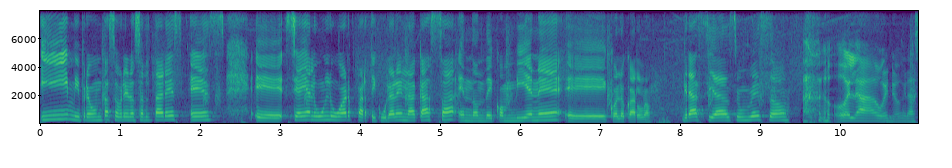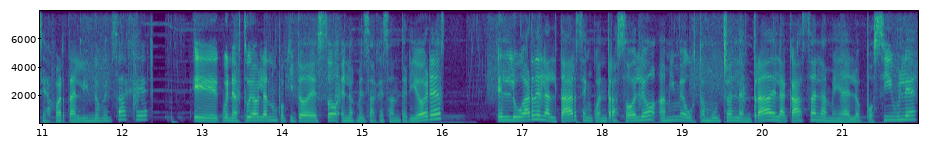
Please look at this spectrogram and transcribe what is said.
Y mi pregunta sobre los altares es eh, si hay algún lugar particular en la casa en donde conviene eh, colocarlo. Gracias, un beso. Hola, bueno, gracias por tan lindo mensaje. Eh, bueno, estuve hablando un poquito de eso en los mensajes anteriores. El lugar del altar se encuentra solo. A mí me gusta mucho en la entrada de la casa, en la medida de lo posible.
